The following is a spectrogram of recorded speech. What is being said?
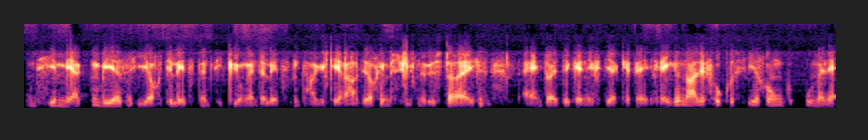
Und hier merken wir, Sie auch die letzten Entwicklungen der letzten Tage, gerade auch im Süden Österreichs, eindeutig eine stärkere regionale Fokussierung und eine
